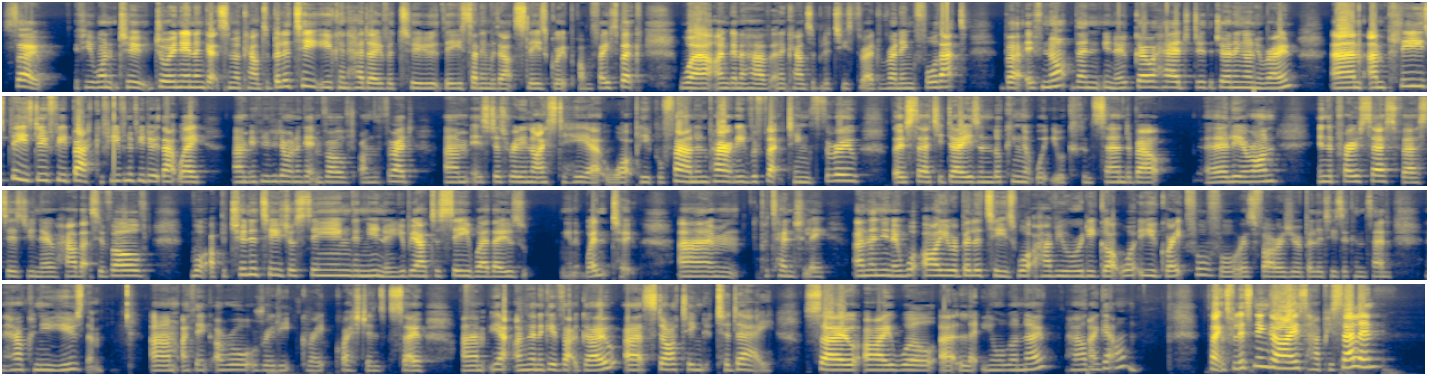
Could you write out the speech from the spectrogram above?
So, if you want to join in and get some accountability, you can head over to the Selling Without Sleaze group on Facebook, where I'm going to have an accountability thread running for that. But if not, then you know, go ahead, do the journaling on your own, um, and please, please do feedback. If even if you do it that way, um, even if you don't want to get involved on the thread, um, it's just really nice to hear what people found. And apparently, reflecting through those 30 days and looking at what you were concerned about earlier on in the process versus you know how that's evolved what opportunities you're seeing and you know you'll be able to see where those you know went to um potentially and then you know what are your abilities what have you already got what are you grateful for as far as your abilities are concerned and how can you use them um, I think are all really great questions. So, um, yeah, I'm going to give that a go uh, starting today. So, I will uh, let you all know how I get on. Thanks for listening, guys. Happy selling.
